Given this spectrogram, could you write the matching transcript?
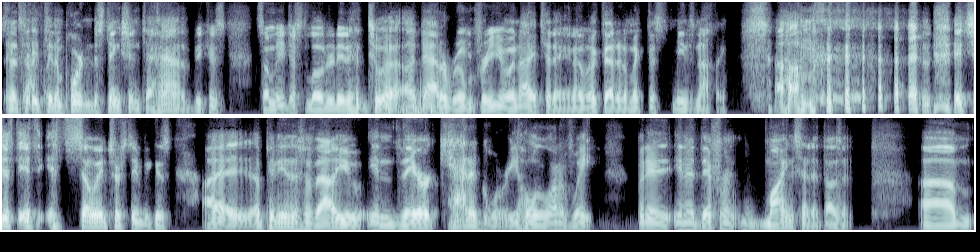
So exactly. it's, it's an important distinction to have because somebody just loaded it into a, a, data room for you and I today, and I looked at it. I'm like, this means nothing. Um, it's just it's it's so interesting because I, is a value in their category hold a lot of weight, but in, in a different mindset, it doesn't. Um,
